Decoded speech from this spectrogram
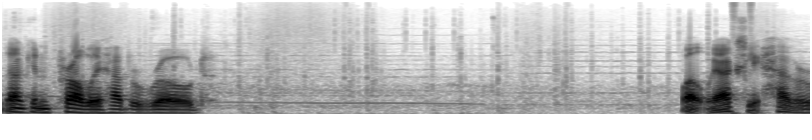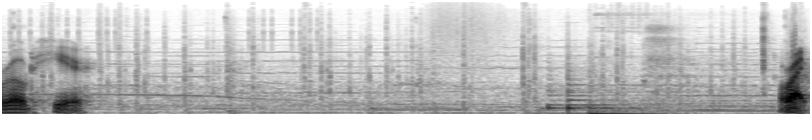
Then we can probably have a road. Well, we actually have a road here. Alright,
